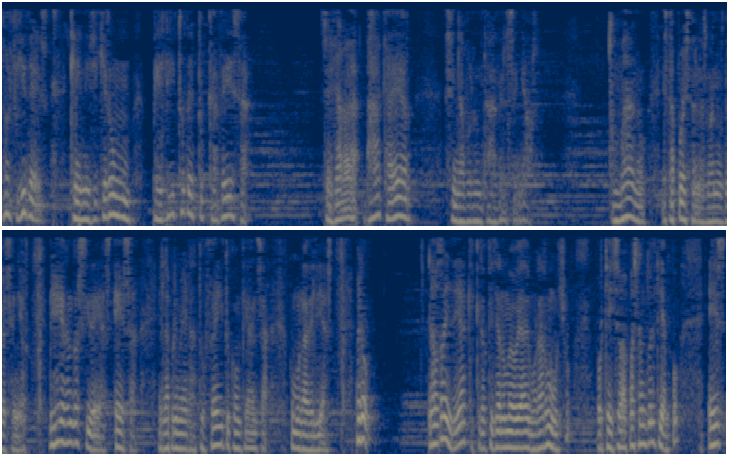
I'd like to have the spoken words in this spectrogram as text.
No olvides que ni siquiera un pelito de tu cabeza va a caer sin la voluntad del Señor tu mano está puesta en las manos del Señor. Dije que dos ideas. Esa es la primera, tu fe y tu confianza, como la de Elías. Pero la otra idea, que creo que ya no me voy a demorar mucho, porque ahí se va pasando el tiempo, es,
